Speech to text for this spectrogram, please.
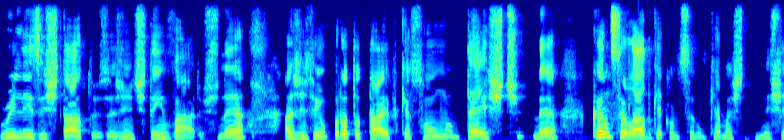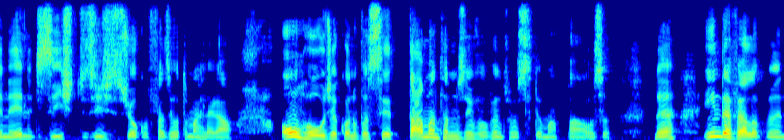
Release status, a gente tem vários, né? A gente tem o prototype, que é só um teste, né? Cancelado, que é quando você não quer mais mexer nele, desiste, desiste desse jogo, vou fazer outro mais legal. On hold é quando você está mantendo o desenvolvimento, mas você deu uma pausa, né? In development,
